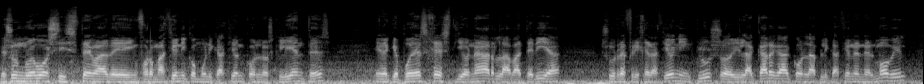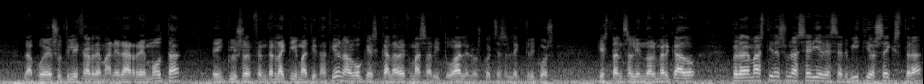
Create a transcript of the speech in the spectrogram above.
es un nuevo sistema de información y comunicación con los clientes en el que puedes gestionar la batería, su refrigeración incluso y la carga con la aplicación en el móvil. La puedes utilizar de manera remota e incluso encender la climatización, algo que es cada vez más habitual en los coches eléctricos que están saliendo al mercado. Pero además tienes una serie de servicios extra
